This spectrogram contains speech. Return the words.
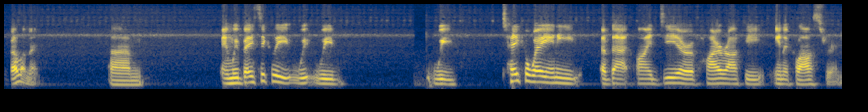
development. Um, and we basically we, we we take away any of that idea of hierarchy in a classroom.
